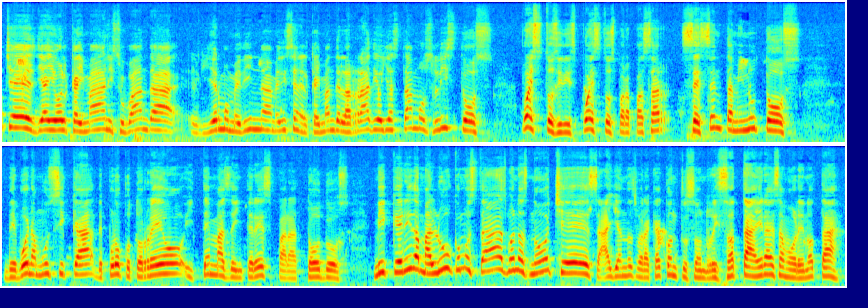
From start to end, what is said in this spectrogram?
ya llegó el Caimán y su banda, el Guillermo Medina, me dicen el Caimán de la radio, ya estamos listos, puestos y dispuestos para pasar 60 minutos de buena música, de puro cotorreo y temas de interés para todos. Mi querida Malú, ¿cómo estás? Buenas noches. Ay, andas por acá con tu sonrisota, era esa morenota.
